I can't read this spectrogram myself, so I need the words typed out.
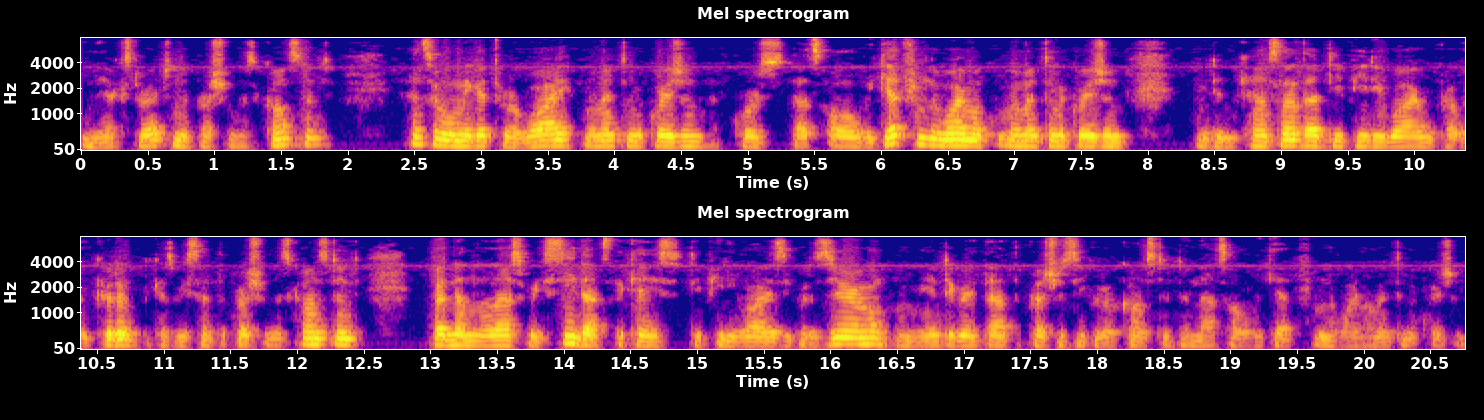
in the x direction, the pressure was a constant. And so when we get to our y momentum equation, of course, that's all we get from the y momentum equation. We didn't cancel out that dp dy. We probably could have because we said the pressure was constant. but nonetheless we see that's the case. dp dy is equal to 0. When we integrate that, the pressure is equal to a constant, and that's all we get from the y momentum equation.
